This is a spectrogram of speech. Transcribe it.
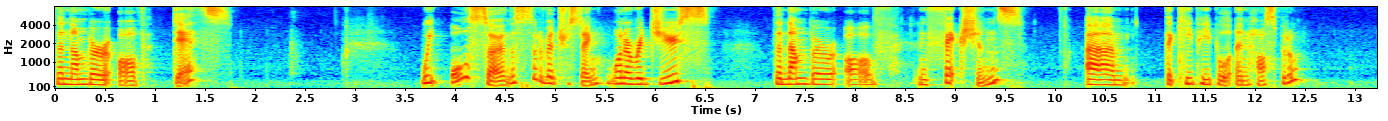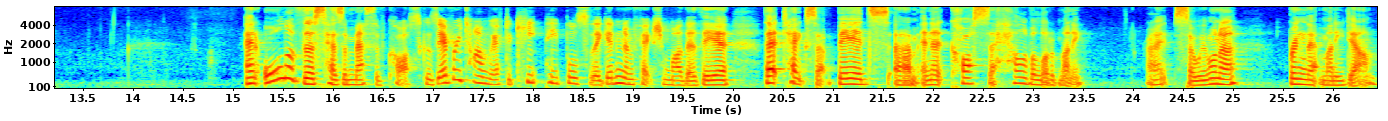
the number of deaths. We also, and this is sort of interesting, want to reduce the number of infections um, that keep people in hospital. And all of this has a massive cost because every time we have to keep people so they get an infection while they're there, that takes up beds um, and it costs a hell of a lot of money, right? So we want to bring that money down.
